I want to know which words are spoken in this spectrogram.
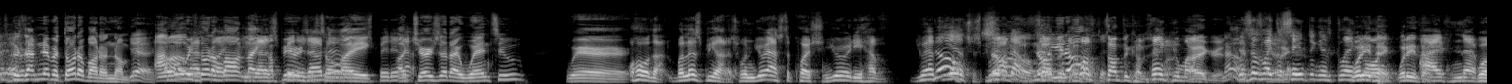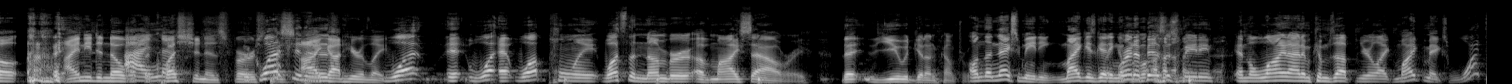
Because I've never thought about a number. Yeah. I've Well, always thought about like gotta spit it appearances. out So now. like a out. church that I went to where Hold on, but let's be honest. When you're asked the question, you already have you have No. the answers. Spit No, no, Something- you don't. Something, Something comes to Thank you, Mike. I agree. This is like the same thing as Glenn. What do you going, think? What do you think? I've never. Well, I need to know what the know. question is first. 'cause question is, I got here late. What? It, what? At what point? What's the number of my salary that you would get uncomfortable? on the next meeting, Mike is getting We're in a business meeting, and the line item comes up, and you're like, "Mike makes what?"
